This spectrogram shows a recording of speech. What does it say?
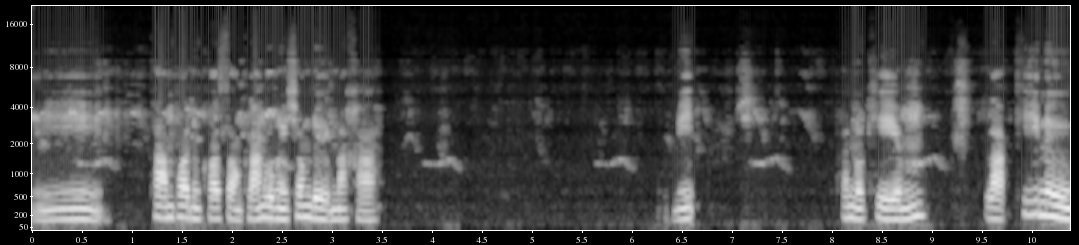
นี่ทำพอหนึ่งคอสองครั้งลงในช่องเดิมนะคะนี้พันหัวเข็ม หลักที่หนึ่ง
